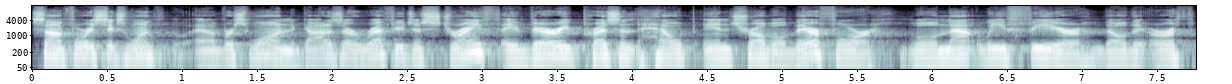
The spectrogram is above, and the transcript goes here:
Psalm 46, 1, uh, verse 1 God is our refuge and strength, a very present help in trouble. Therefore, will not we fear, though the earth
